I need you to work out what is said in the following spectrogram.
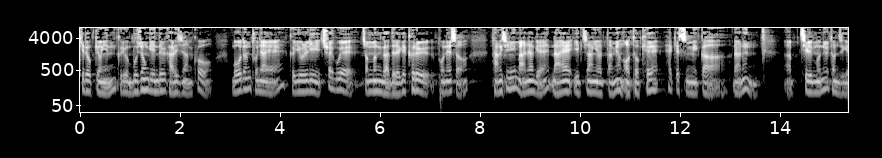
기독교인, 그리고 무종교인들을 가리지 않고 모든 분야의 그 윤리 최고의 전문가들에게 글을 보내서 당신이 만약에 나의 입장이었다면 어떻게 했겠습니까? 라는 어, 질문을 던지게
